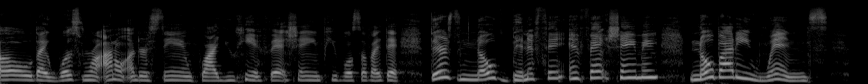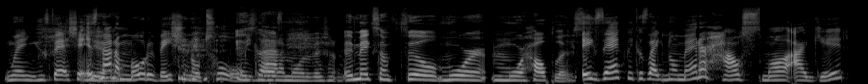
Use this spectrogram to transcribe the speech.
oh like what's wrong I don't understand why you can't fat shame people and stuff like that there's no benefit in fat shaming nobody wins when you fat shame it's not a motivational tool It's because not a motivation. It makes them feel more more helpless. Exactly, because like no matter how small I get,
